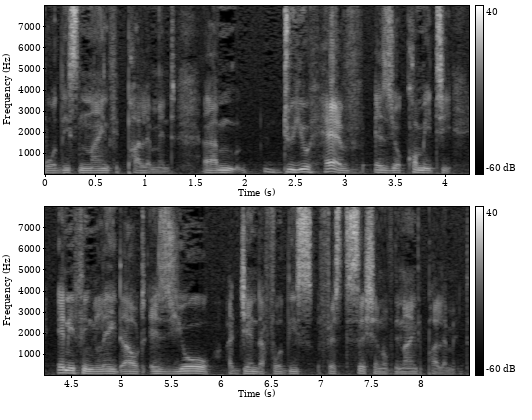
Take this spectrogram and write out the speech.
for this ninth parliament. Um, do you have, as your committee, anything laid out as your agenda for this first session of the ninth parliament?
